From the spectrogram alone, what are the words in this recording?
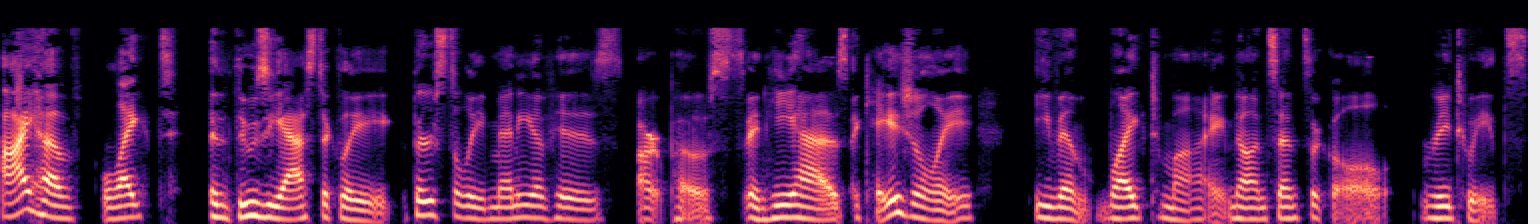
I have liked enthusiastically, thirstily many of his art posts, and he has occasionally even liked my nonsensical retweets.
